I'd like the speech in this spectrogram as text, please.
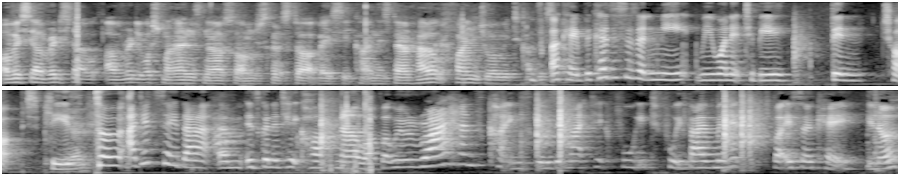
obviously I've already started. I've already washed my hands now, so I'm just gonna start basically cutting this down. How fine do you want me to cut this? Okay, because this isn't meat, we want it to be thin chopped, please. Yeah. So I did say that um, it's going to take half an hour, but with Ryan's cutting skills, it might take 40 to 45 minutes, but it's okay, you know?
